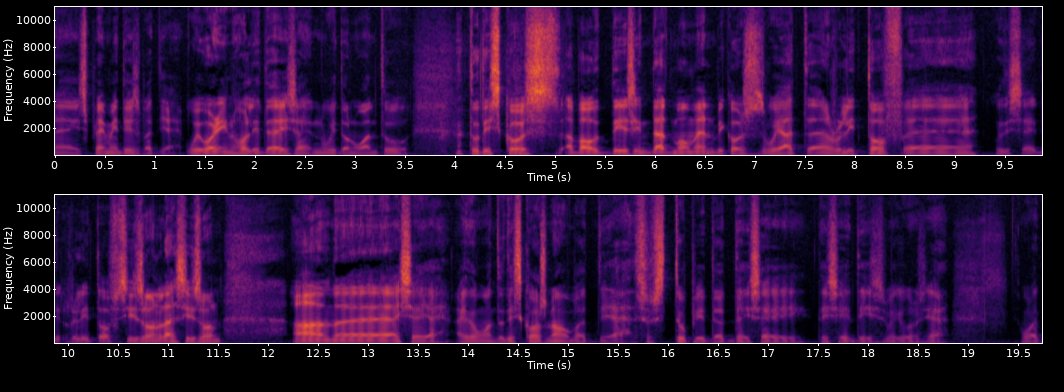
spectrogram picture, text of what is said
uh, explained me this, but yeah, we were in holidays and we don't want to to discuss about this in that moment because we had a really tough, uh, you say, really tough season last season. and uh, I say, yeah, I don't want to discuss now, but yeah, it's so stupid that they say they say this because yeah, what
